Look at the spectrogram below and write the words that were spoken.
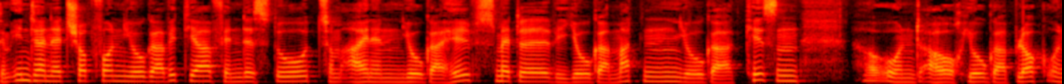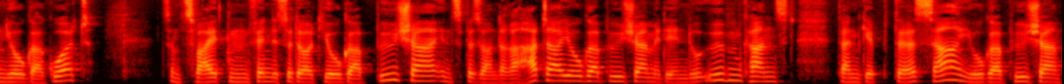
dem Internetshop von Yoga Vidya findest du zum einen Yoga-Hilfsmittel wie Yoga-Matten, Yoga-Kissen und auch Yoga-Block und Yoga-Gurt. Zum Zweiten findest du dort Yoga-Bücher, insbesondere Hatha-Yoga-Bücher, mit denen du üben kannst. Dann gibt es ja, Yoga-Bücher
